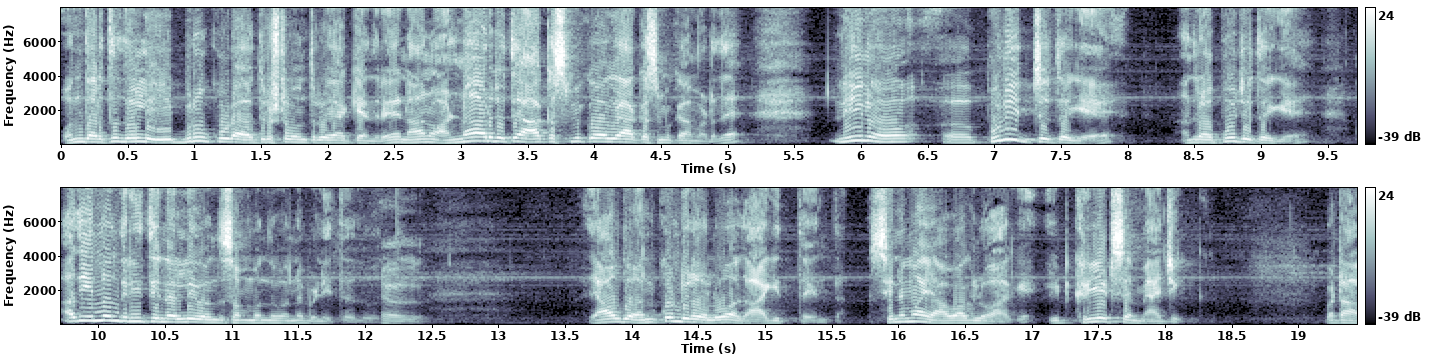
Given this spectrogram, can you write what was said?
ಒಂದು ಅರ್ಥದಲ್ಲಿ ಇಬ್ಬರೂ ಕೂಡ ಅದೃಷ್ಟವಂತರು ಯಾಕೆಂದರೆ ನಾನು ಅಣ್ಣಾರ ಜೊತೆ ಆಕಸ್ಮಿಕವಾಗಿ ಆಕಸ್ಮಿಕ ಮಾಡಿದೆ. ನೀನು ಪುನೀತ್ ಜೊತೆಗೆ ಅಂದರೆ ಅಪ್ಪು ಜೊತೆಗೆ ಅದು ಇನ್ನೊಂದು ರೀತಿಯಲ್ಲಿ ಒಂದು ಸಂಬಂಧವನ್ನು ಬೆಳೀತದು. ಹೌದು. ಯಾವುದು ಅಂದ್ಕೊಂಡಿರೋಲ್ವೋ ಅದು ಆಗಿತ್ತೆ ಅಂತ. ಸಿನಿಮಾ ಯಾವಾಗಲೂ ಹಾಗೆ. It creates a magic but ಆ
